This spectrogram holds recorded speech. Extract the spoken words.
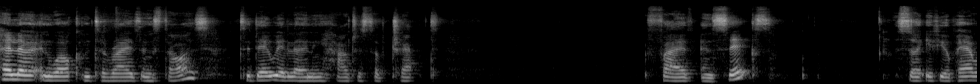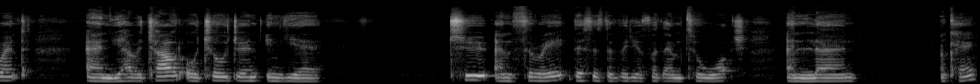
Hello and welcome to Rising Stars. Today we're learning how to subtract 5 and 6. So if you're a parent and you have a child or children in year 2 and 3, this is the video for them to watch and learn, okay,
